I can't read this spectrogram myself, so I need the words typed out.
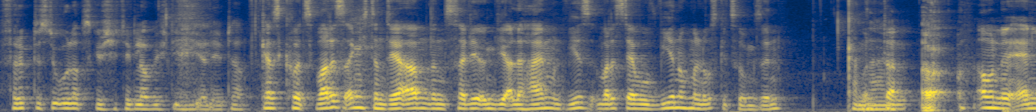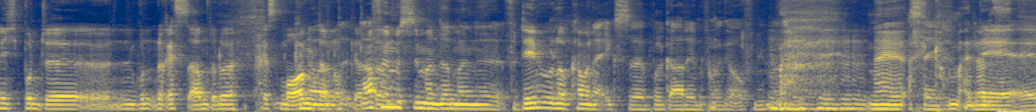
verrückteste Urlaubsgeschichte, glaube ich, die ich erlebt habe. Ganz kurz, war das eigentlich dann der Abend, dann seid ihr irgendwie alle heim und wir, war das der, wo wir nochmal losgezogen sind? Kann Und sein. dann auch eine ähnlich bunte, äh, einen bunten Restabend oder Restmorgen Genau, dann noch gehabt Dafür haben. müsste man dann mal eine, für den Urlaub kann man eine extra Bulgarien-Folge aufnehmen. Also, Nee, ach, komm, Alter. Nee, ey.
